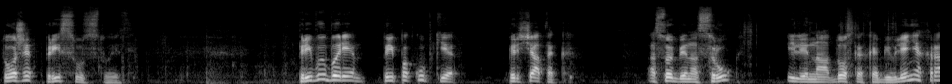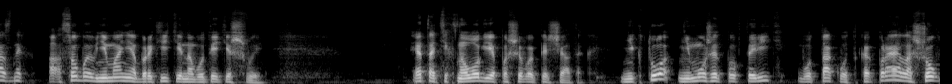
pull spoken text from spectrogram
тоже присутствует. При выборе, при покупке перчаток, особенно с рук или на досках объявлениях разных, особое внимание обратите на вот эти швы. Это технология пошива перчаток. Никто не может повторить вот так вот. Как правило, шов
